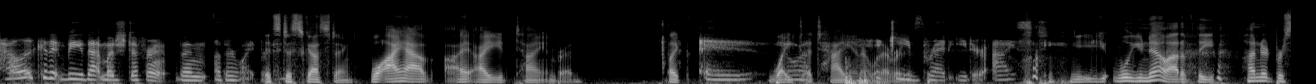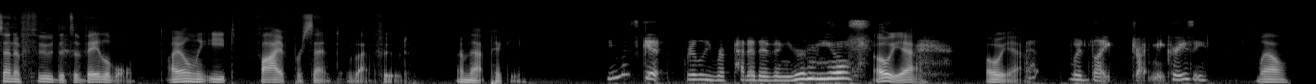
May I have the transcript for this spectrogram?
How could it be that much different than other white bread? It's disgusting. Well, I have I, I eat Italian bread, like Oh, white Italian or whatever. Picky bread eater. I see. You, you- well, you know, out of the hundred percent of food that's available, I only eat five percent of that food. I'm that picky. you must get really repetitive in your meals. Oh yeah, oh yeah. That Would like drive me crazy. Well,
